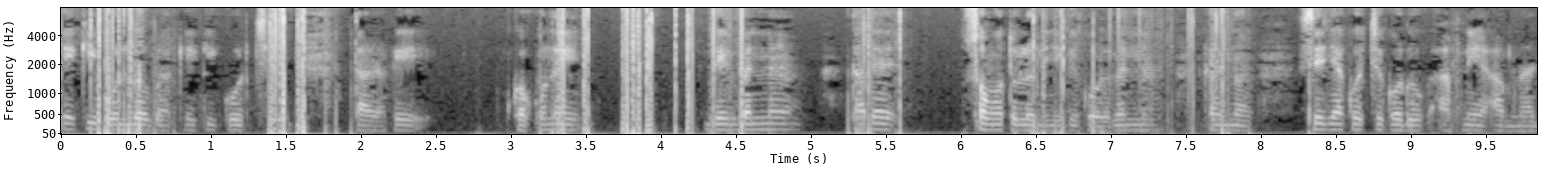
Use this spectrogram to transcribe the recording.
কে কি বলল বা কে কি করছে, তারাকে কখনোই দেখবেন না, তাদের সমতুল্য নিজেকে করবেন না। কেননা, সে যা করছে করুক, আপনি আপনার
